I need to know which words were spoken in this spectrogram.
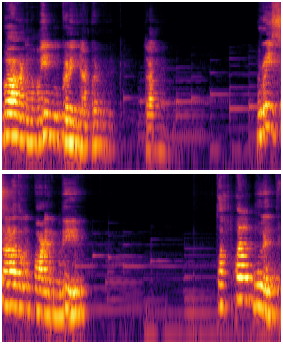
இவ்வாறான அமைப்புகளை நாங்கள் முறைசார பாடல் என்பது தப்பல் மூலத்தை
